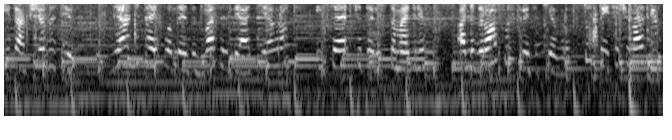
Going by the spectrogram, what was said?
І так, щодо цін. Для дітей платити 25 євро, це 400 метрів, а для дорослих 30 євро. Тут 1000 метрів,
